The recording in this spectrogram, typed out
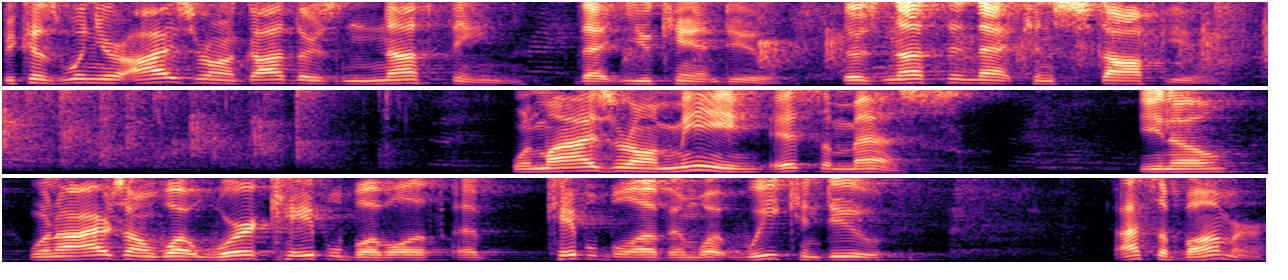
Because when your eyes are on God, there's nothing that you can't do, there's nothing that can stop you. When my eyes are on me, it's a mess. You know, when our eyes on what we're capable of, uh, capable of and what we can do, that's a bummer.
